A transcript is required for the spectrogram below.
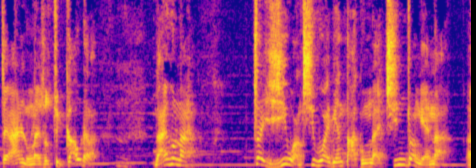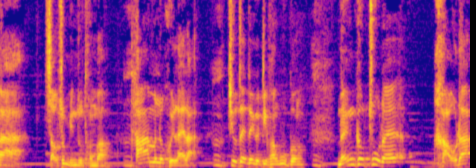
在安龙来说最高的了。嗯，然后呢，在以往去外边打工的青壮年的啊，少数民族同胞，他们都回来了，嗯，就在这个地方务工，嗯，能够做得好的，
